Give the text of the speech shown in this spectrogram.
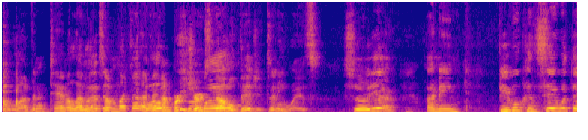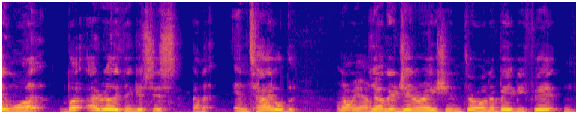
11, 10, 11, 11, something like that. I think, I'm pretty sure it's double digits, anyways. So yeah, I mean, people can say what they want, but I really think it's just an entitled Oh yeah. younger generation throwing a baby fit. And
